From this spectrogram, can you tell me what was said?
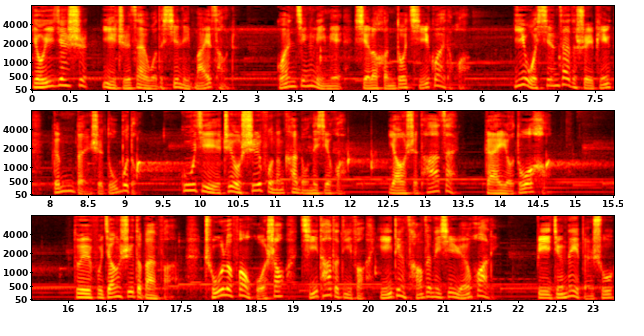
有一件事一直在我的心里埋藏着，《观经》里面写了很多奇怪的话，以我现在的水平根本是读不懂，估计只有师傅能看懂那些话。要是他在，该有多好！对付僵尸的办法，除了放火烧，其他的地方一定藏在那些原画里。毕竟那本书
